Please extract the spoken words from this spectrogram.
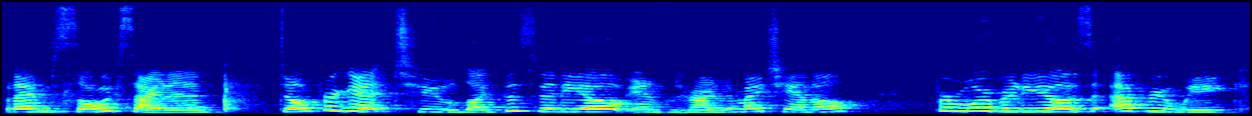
But I'm so excited. Don't forget to like this video and subscribe to my channel for more videos every week.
